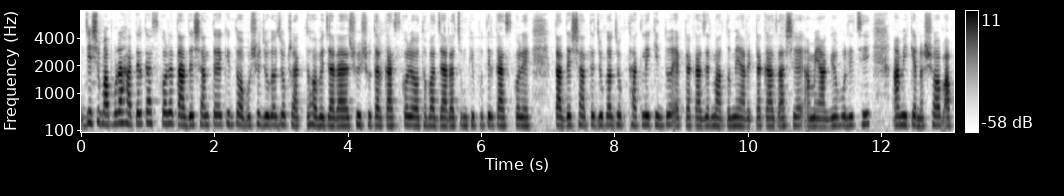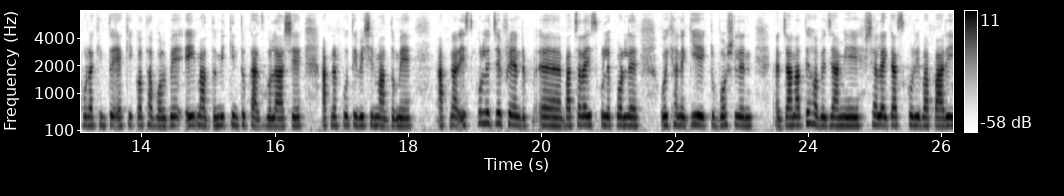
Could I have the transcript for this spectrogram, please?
যেসব আপুরা হাতের কাজ করে, তাদের সাথে কিন্তু অবশ্যই যোগাযোগ রাখতে হবে। যারা সুই সুতার কাজ করে অথবা যারা চুমকি পুতির কাজ করে, তাদের সাথে যোগাযোগ থাকলে কিন্তু একটা কাজের মাধ্যমে আরেকটা কাজ আসে। আমি আগেও বলেছি, আমি কেন, সব আপুরা কিন্তু একই কথা বলবে। এই মাধ্যমে কিন্তু কাজগুলো আসে আপনার প্রতিবেশীর মাধ্যমে। আপনার স্কুলে যে ফ্রেন্ড বাচ্চারা স্কুলে পড়লে ওইখানে গিয়ে একটু বসলেন, জানাতে হবে যে আমি সেলাই কাজ করি বা পারি।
